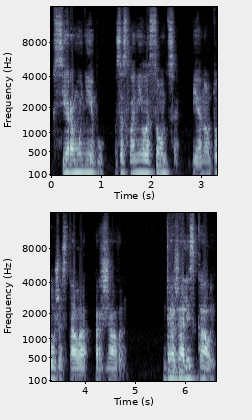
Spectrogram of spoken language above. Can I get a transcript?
к серому небу, заслонила солнце, и оно тоже стало ржавым. Дрожали скалы.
